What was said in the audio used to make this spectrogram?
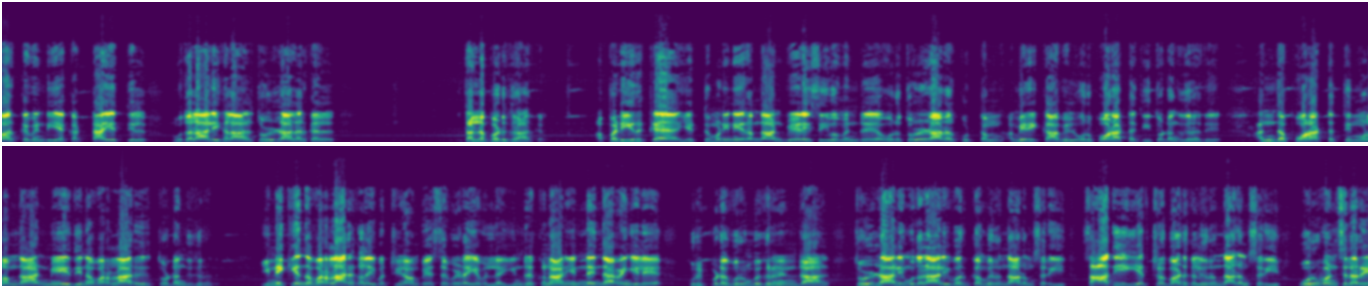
பார்க்க வேண்டிய கட்டாயத்தில் முதலாளிகளால் தொழிலாளர்கள் தள்ளப்படுகிறார்கள். அப்படி இருக்க எட்டு மணி நேரம்தான் வேலை செய்வோம் என்று ஒரு தொழிலாளர் கூட்டம் அமெரிக்காவில் ஒரு போராட்டத்தை தொடங்குகிறது. அந்த போராட்டத்தின் மூலம்தான் மே தின வரலாறு தொடங்குகிறது. இன்னைக்கு இந்த வரலாறுகளை பற்றி நாம் பேச விடையவில்லை. இன்றைக்கு நான் என்ன இந்த அரங்கிலே குறிப்பிட விரும்புகிறேன் என்றால் தொழிலாளி முதலாளி வர்க்கம் இருந்தாலும் சரி சாதிய ஏற்றப்பாடுகள் இருந்தாலும் சரி ஒருவன் சிலரை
